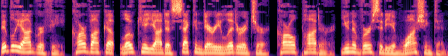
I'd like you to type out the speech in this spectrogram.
Bibliography, Charvaka, Lokayata Secondary Literature, Karl Potter, University of Washington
